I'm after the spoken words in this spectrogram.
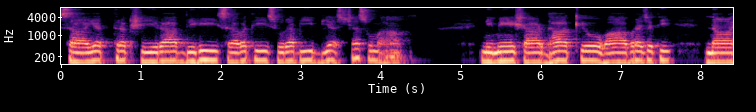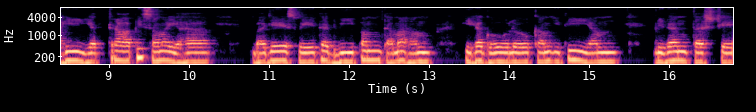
सा यत्र क्षीराब्धिः स्रवति सुरभिभ्यश्च सुमा। निमेषार्धाख्यो वा व्रजति नाहि यत्रापि समयः भजे श्वेतद्वीपं तमहम् इह गोलोकम् इति यं विदन्तश्चे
